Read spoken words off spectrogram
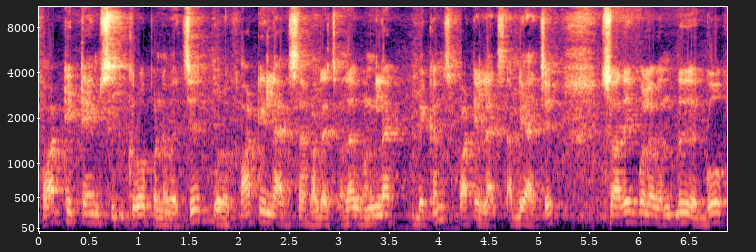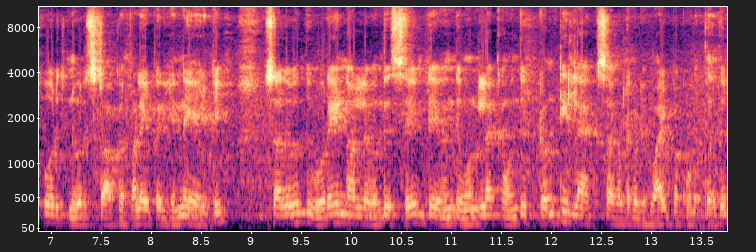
ஃபார்ட்டி டைம்ஸ் க்ரோ பண்ண வச்சு ஒரு ஃபார்ட்டி லேக்ஸாக வளர்ச்சி. அதாவது one lakh becomes forty lakhs அப்படி ஆச்சு. ஸோ அதே போல் வந்து கோ ஃபோர்ஜ்னு ஒரு ஸ்டாக்கு பழைய பேர் என்ஐஐடி ஸோ அது வந்து ஒரே நாளில் வந்து சேம் டே வந்து ஒன் லேக்கை வந்து டுவெண்ட்டி லேக்ஸாக வளரக்கூடிய வாய்ப்பை கொடுத்தது.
